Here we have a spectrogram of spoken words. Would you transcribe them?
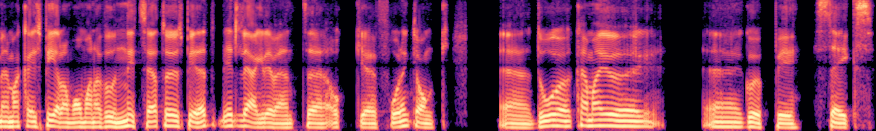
men man kan ju spela om, om man har vunnit. Säg att du spelar ett, ett lägre event och får en klonk. Då kan man ju gå upp i stakes.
